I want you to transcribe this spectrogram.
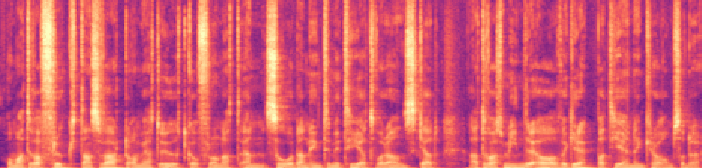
om att det var fruktansvärt av mig att utgå från att en sådan intimitet var önskad, att det var ett mindre övergrepp att ge henne en kram sådär.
